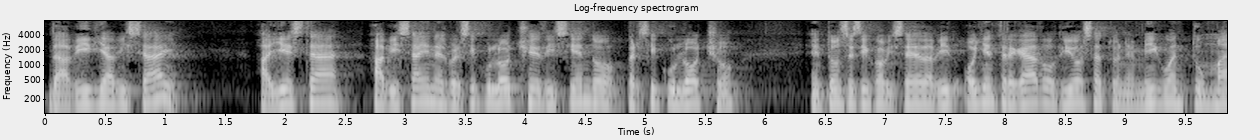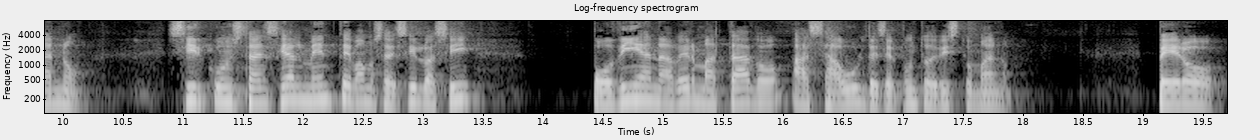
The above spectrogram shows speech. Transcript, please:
David y Abisai. Ahí está Abisai en el versículo 8 diciendo, versículo 8, entonces dijo Abisai a David, hoy entregado Dios a tu enemigo en tu mano. Circunstancialmente, vamos a decirlo así, podían haber matado a Saúl desde el punto de vista humano. Pero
